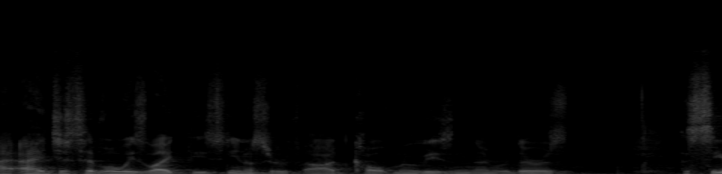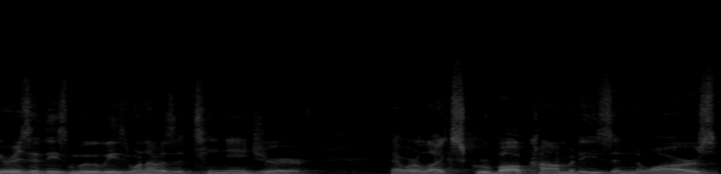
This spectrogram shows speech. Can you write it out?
I, I just have always liked these you know sort of odd cult movies and there, were- there was a series of these movies when I was a teenager that were like screwball comedies and noirs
